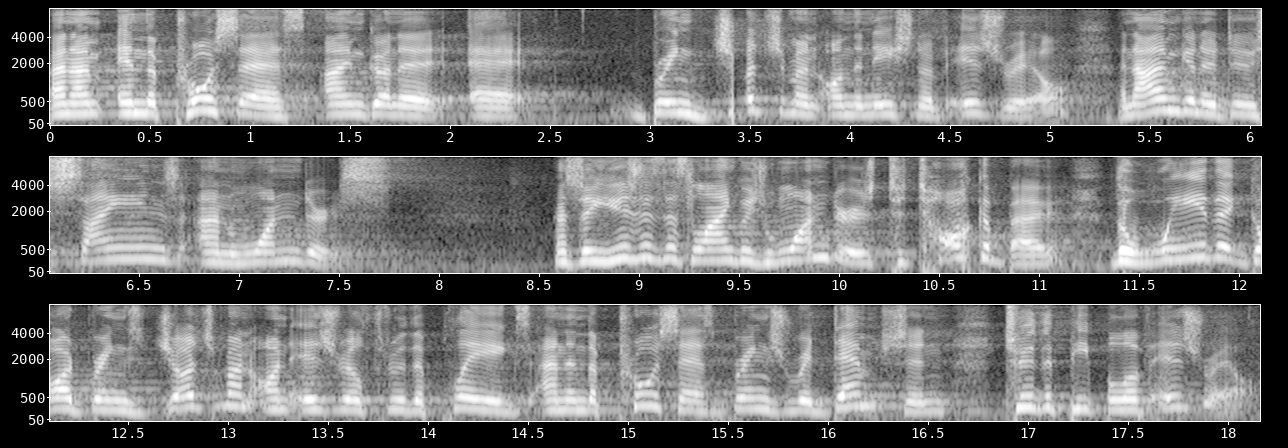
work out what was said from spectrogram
And I'm, in the process, I'm going to uh, bring judgment on the nation of Israel. And I'm going to do signs and wonders. And so he uses this language, wonders, to talk about the way that God brings judgment on Israel through the plagues and in the process brings redemption to the people of Israel.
